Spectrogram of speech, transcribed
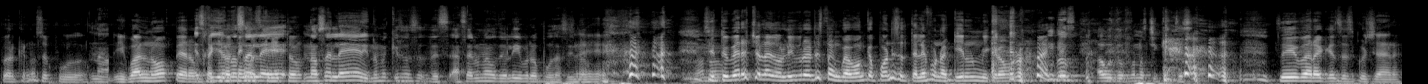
Porque no se pudo. No. Igual no, pero es pues que yo no sé, leer, no sé leer y no me quiso hacer- un audiolibro, pues así no. Sí. No, si no. te hubiera hecho el audiolibro, eres tan huevón que pones el teléfono aquí en el micrófono. Unos audífonos chiquitos. sí, para que se escuchara.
